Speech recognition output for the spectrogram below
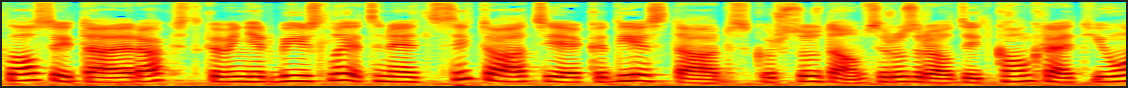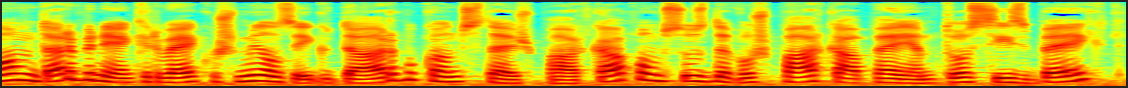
klausītāji raksta, ka viņi ir bijusi liecinieci situācijai, kad iestādes, kuras uzdevums ir uzraudzīt konkrētu jomu, darbinieki ir veikuši milzīgu darbu, konstatējuši pārkāpumus, uzdevuši pārkāpējiem tos izbeigt.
